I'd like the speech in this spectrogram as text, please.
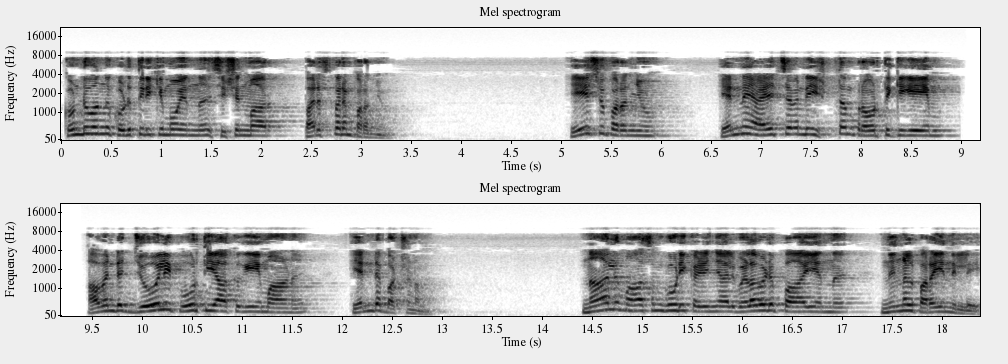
കൊണ്ടുവന്ന് കൊടുത്തിരിക്കുമോ? എന്ന് ശിഷ്യന്മാർ പരസ്പരം പറഞ്ഞു. യേശു പറഞ്ഞു എന്നെ അയച്ചവന്റെ ഇഷ്ടം പ്രവർത്തിക്കുകയും അവന്റെ ജോലി പൂർത്തിയാക്കുകയുമാണ് എന്റെ ഭക്ഷണം. നാലു മാസം കൂടി കഴിഞ്ഞാൽ വിളവെടുപ്പായി എന്ന് നിങ്ങൾ പറയുന്നില്ലേ?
